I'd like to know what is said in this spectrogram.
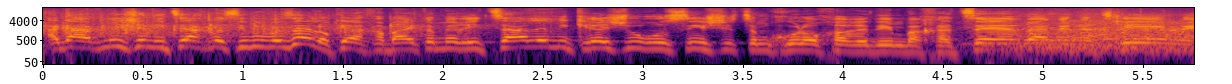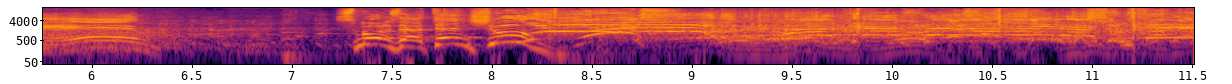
אגב, מי שניצח בסיבוב הזה לוקח הביתה מריצה למקרה שהוא רוסי שצמחו לו חרדים בחצר, והמנצחים הם... שמאל זה אתן שוב! עוד יפה!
